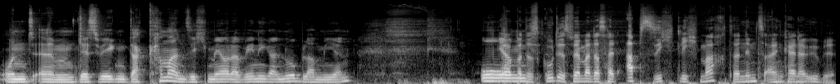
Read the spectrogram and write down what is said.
Und ähm, deswegen, da kann man sich mehr oder weniger nur blamieren. Und Ja, aber das Gute ist, wenn man das halt absichtlich macht, dann nimmt es einen keiner übel.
